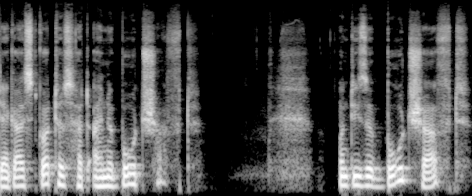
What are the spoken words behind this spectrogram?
Der Geist Gottes hat eine Botschaft. Und diese Botschaft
